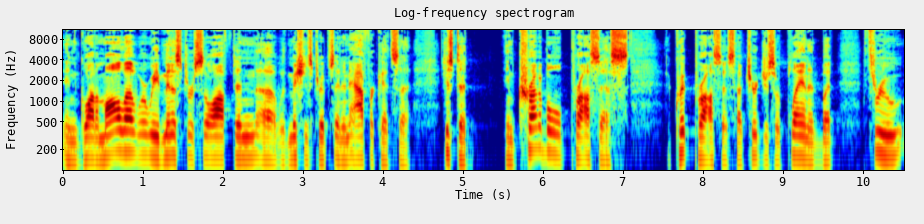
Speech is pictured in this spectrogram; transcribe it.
in Guatemala, where we minister so often uh, with mission trips, and in Africa, it's a, just an incredible process a quick process how churches are planted, but through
